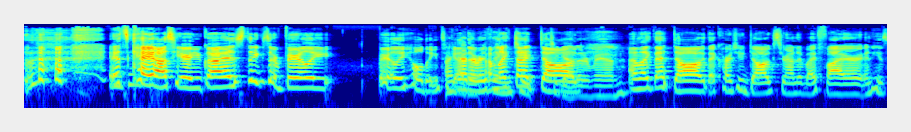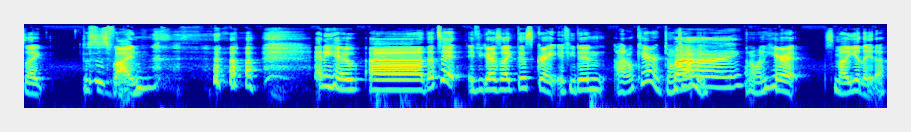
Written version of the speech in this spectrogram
it's chaos here, you guys. Things are barely barely holding together. I'm like that dog. together, man. I'm like that dog, that cartoon dog surrounded by fire, and he's like, This "This is fine." Anywho, uh, that's it. If you guys like this, great. If you didn't, I don't care. Don't tell me. I don't want to hear it. Smell you later.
